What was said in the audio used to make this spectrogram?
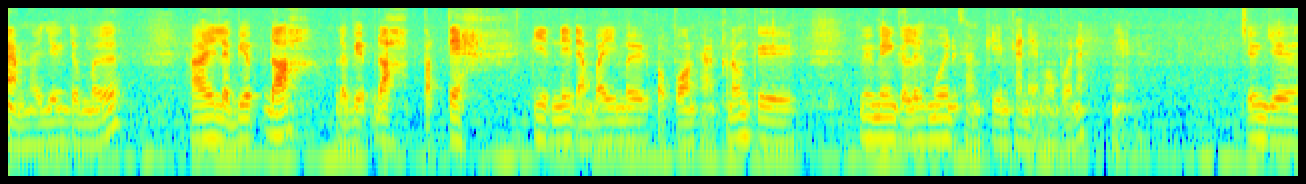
5ហើយយើងទៅមើលហើយរបៀបដោះរបៀបដោះប្រទេសគៀននេះដើម្បីមើលប្រព័ន្ធខាងក្នុងគឺវាមានកលឹះមួយនៅខាងគៀនខាងនេះបងប្អូនណានេះអញ្ចឹងយើង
